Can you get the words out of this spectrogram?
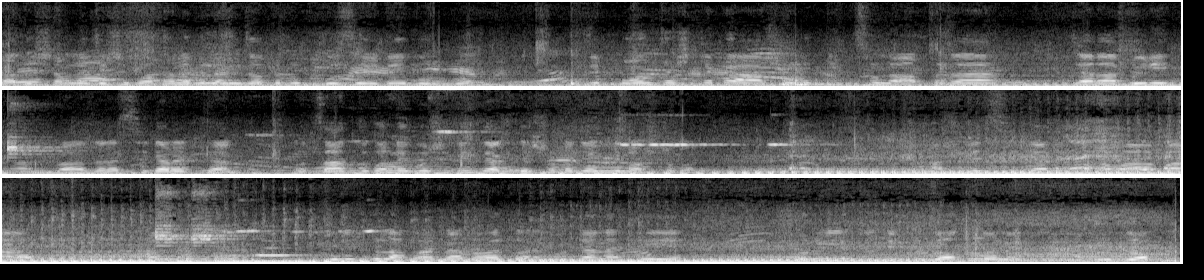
তাদের সামনে বেশি কথা না বলে আমি যতটুকু বুঝি এটাই বলব যে পঞ্চাশ টাকা আসলে কিচ্ছু না। আপনারা যারা বিড়ি খান বা যারা সিগারেট খান ও চার দোকানে বসে কিন্তু এক দেড়শো টাকা এমনি নষ্ট করে আসলে সিগারেট খাওয়া বা জিনিসগুলো আপনারা ব্যবহার করেন, ওটা না খেয়ে শরীরে যদি যত্ন নেন। যত্ন,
